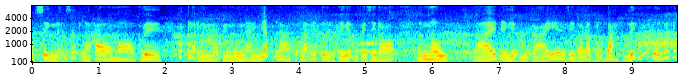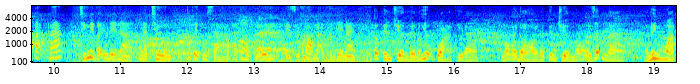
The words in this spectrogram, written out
học sinh lại rất là tò mò về các cái loại hình ma túy mới này nhất là thuốc lá điện tử thể hiện một cái gì đó là ngầu. Đấy thể hiện một cái gì đó là cái bản lĩnh đối với các bạn khác. Chính vì vậy cho nên là nhà trường các thầy cô giáo và các bậc phụ huynh hết sức lo ngại vấn đề này. Chúng tuyên truyền để nó hiệu quả thì là nó phải đòi hỏi nó tuyên truyền nó phải rất là, là linh hoạt.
